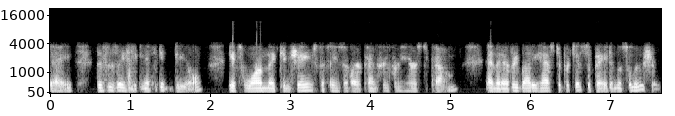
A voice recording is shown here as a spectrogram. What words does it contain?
say this is a significant deal. It's one that can change the face of our country for years to come, and that everybody has to participate in the solution.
